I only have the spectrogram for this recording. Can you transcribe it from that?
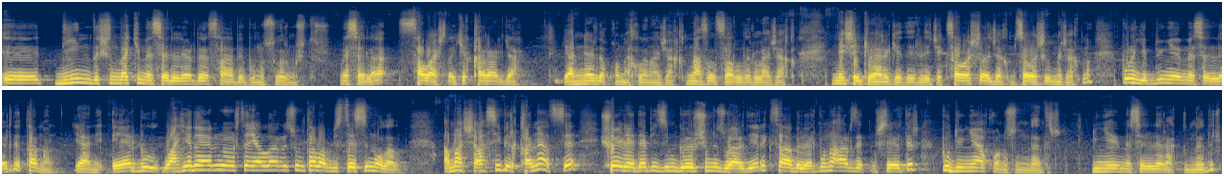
e, din dışındaki meselelerde sahabe bunu sormuştur. Mesela savaştaki karargah. Yani nerede konaklanacak, nasıl saldırılacak, ne şekilde hareket edilecek, savaşılacak mı, savaşılmayacak mı? Bunun gibi dünya meselelerde tamam. Yani eğer bu vahye dayanıyorsa ya Allah'ın Resulü tamam biz teslim olalım. Ama şahsi bir kanaatse şöyle de bizim görüşümüz var diyerek sahabeler bunu arz etmişlerdir. Bu dünya konusundadır. Dünyevi meseleler hakkındadır.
